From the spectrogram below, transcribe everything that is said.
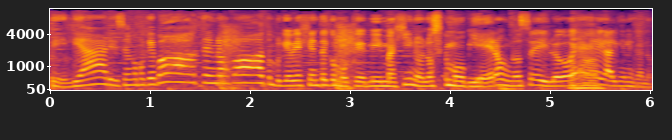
pelear y decían como que voten, los voten, porque había gente como que, me imagino, no se movieron, no sé, y luego eh, alguien les ganó.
